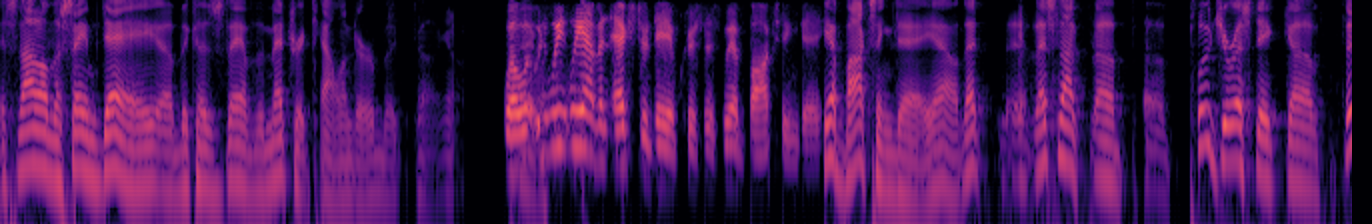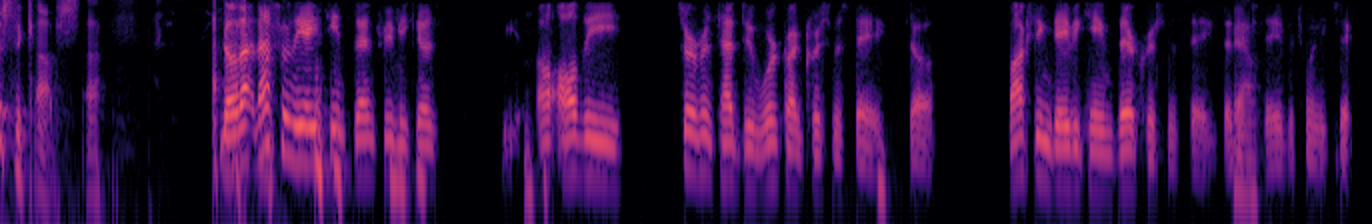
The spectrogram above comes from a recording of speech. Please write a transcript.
It's not on the same day uh, because they have the metric calendar, but uh, you know. Well, Anyway. we we have an extra day of Christmas. We have Boxing Day. Yeah, Boxing Day. Yeah, that uh, that's not uh, uh, uh, fisticuffs. Uh, No, that that's from the 18th century because all, all the servants had to work on Christmas Day. So Boxing Day became their Christmas Day. The Yeah. next day, the 26th.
